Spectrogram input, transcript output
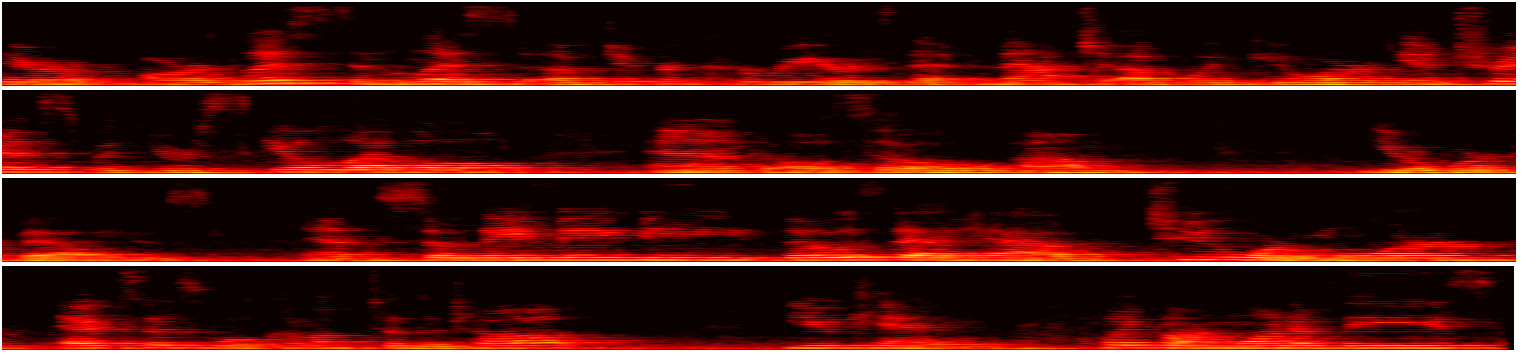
there are lists and lists of different careers that match up with your interests, with your skill level, and also um, your work values. And so they may be, those that have two or more X's will come up to the top. You can click on one of these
